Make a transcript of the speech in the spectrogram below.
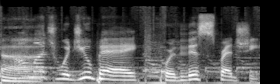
How Uh, much would you pay for this spreadsheet?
